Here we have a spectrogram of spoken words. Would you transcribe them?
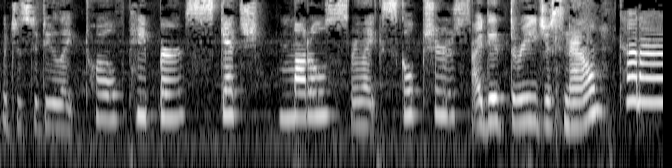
which is to do like 12 paper sketch models or like sculptures. I did three just now. Ta-da!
